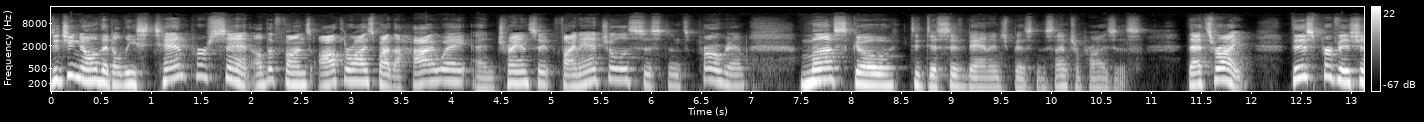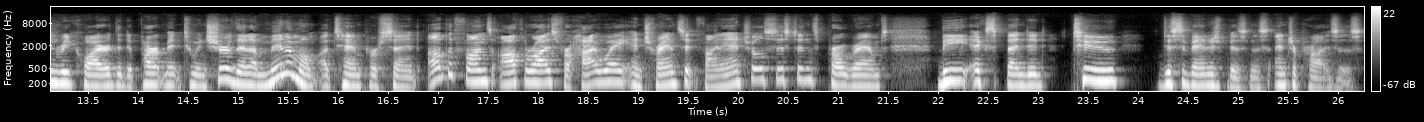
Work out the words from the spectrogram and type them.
Did you know that at least 10% of the funds authorized by the Highway and Transit Financial Assistance Program must go to disadvantaged business enterprises? That's right. This provision required the department to ensure that a minimum of 10% of the funds authorized for highway and transit financial assistance programs be expended to disadvantaged business enterprises.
